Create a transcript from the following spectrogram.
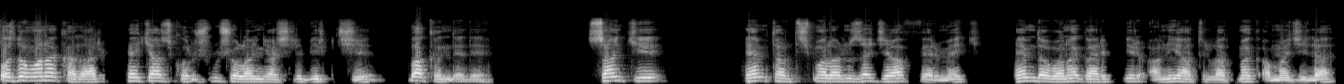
O zamana kadar pek az konuşmuş olan yaşlı bir kişi, bakın dedi. Sanki hem tartışmalarınıza cevap vermek hem de bana garip bir anıyı hatırlatmak amacıyla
